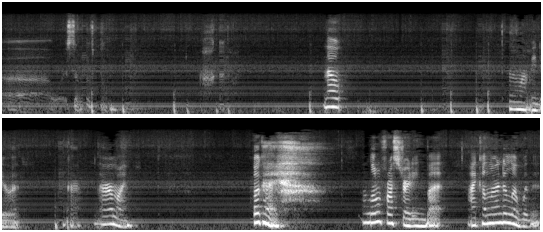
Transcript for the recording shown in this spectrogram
Uh? Oh, nope. Doesn't let me do it. Okay, never mind. Okay, a little frustrating, but I can learn to live with it.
